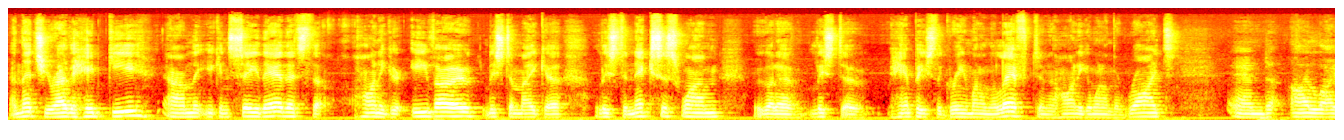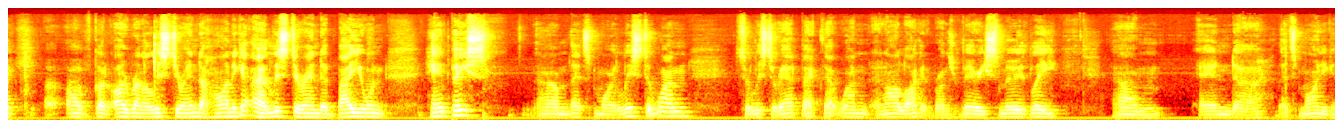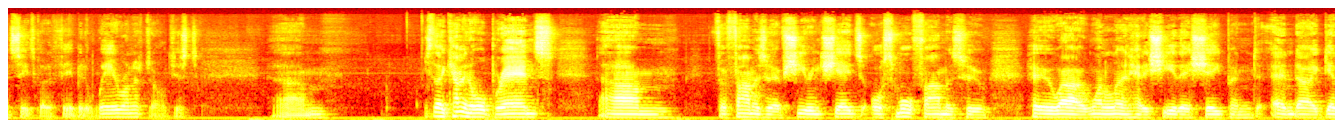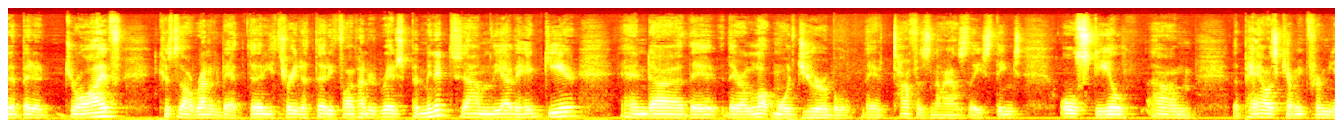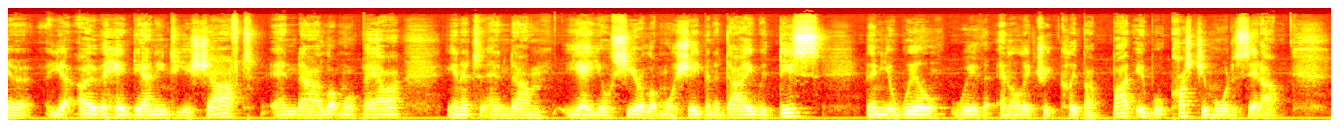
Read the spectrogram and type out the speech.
and that's your overhead gear um, that you can see there. That's the Heiniger Evo Lister Maker Lister Nexus one. We've got a Lister handpiece, the green one on the left, and a Heiniger one on the right. And I like, I've got, I run a Lister and a Heiniger, a Lister and a Baiyuan handpiece. Um, that's my Lister one. It's a Lister Outback, that one, and I like it. It runs very smoothly. Um, and uh, that's mine. You can see it's got a fair bit of wear on it. I'll just. Um, so they come in all brands um, for farmers who have shearing sheds or small farmers who who uh, want to learn how to shear their sheep and and uh, get a better drive because they'll run at about 33 to 3500 revs per minute. Um, the overhead gear, and uh, they're they're a lot more durable. They're tough as nails. These things, all steel. Um, the power's coming from your your overhead down into your shaft, and uh, a lot more power in it. And um, yeah, you'll shear a lot more sheep in a day with this than you will with an electric clipper, but it will cost you more to set up.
